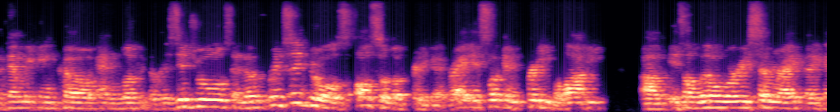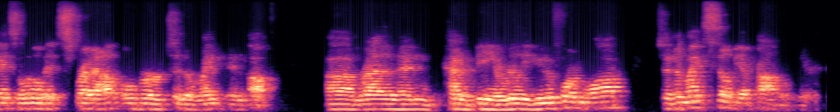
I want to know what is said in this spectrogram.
But then we can go and look at the residuals, and those residuals also look pretty good, right? It's looking pretty blobby. Um, it's a little worrisome, right, that it gets a little bit spread out over to the right and up. Um, rather than kind of being a really uniform blob, so there might still be a problem here.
